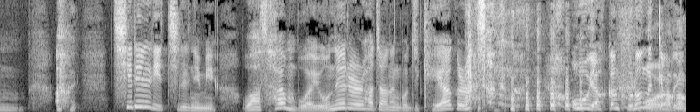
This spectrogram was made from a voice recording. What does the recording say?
음. 아, 7127님이, 와, 사연 뭐야. 연애를 하자는 건지 계약을 하자는 건지. 오, 약간 그런 어, 느낌도 약간 있다.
